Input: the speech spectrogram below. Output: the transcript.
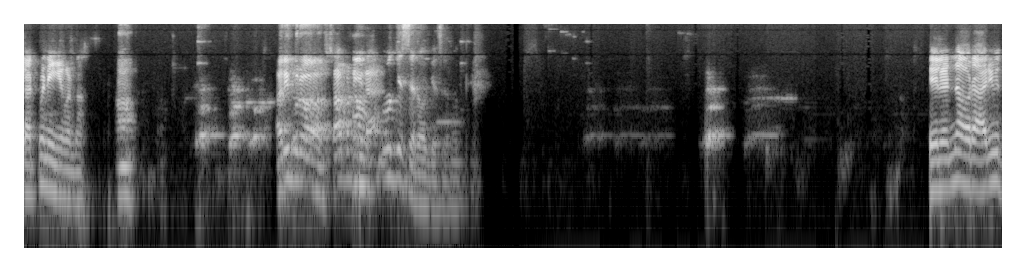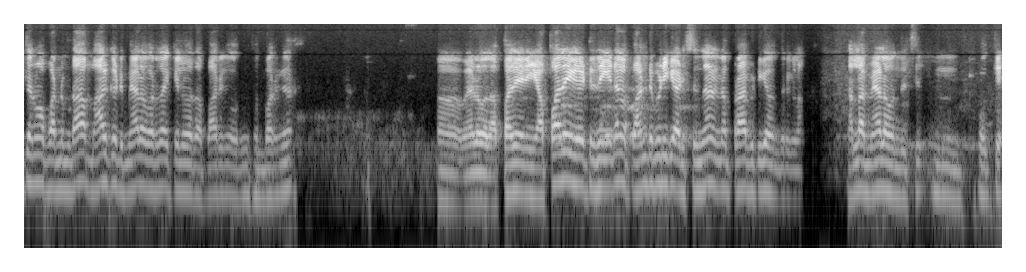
cut பண்ணிக்க வேண்டாம். ஆ. ஹரி ப்ரோ ஸ்டாப் பண்ணீங்களா okay sir okay sir okay. இதுல என்ன ஒரு அறிவுத்தனமா பண்ணோம்னா மார்க்கெட் மேல வருதா? கீழே வருதா? பாருங்க ஒரு நிமிஷம் பாருங்க. ஆ மேல வருது? அப்பதே நீங்க அப்பதே கேட்டிருந்தீங்கன்னா பன்னெண்டு மணிக்கு அடிச்சிருந்தா என்ன ப்ராஃபிட்டுக்கே வந்திருக்கலாம். நல்லா மேல வந்துச்சு. ம் ஓகே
